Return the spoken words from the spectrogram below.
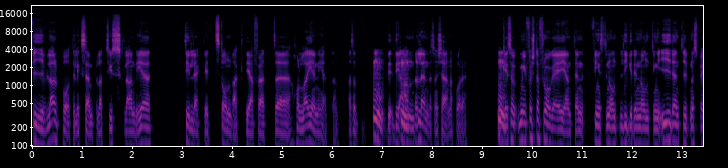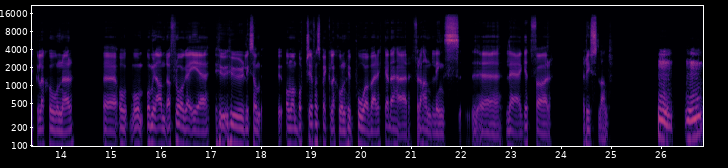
tvivlar på till exempel att Tyskland är tillräckligt ståndaktiga för att eh, hålla enigheten. Alltså, mm. det, det, är mm. andra länder som tjänar på det. Mm. Okay, så min första fråga är egentligen, finns det någon, ligger det någonting i den typen av spekulationer? Uh, och, och, och, min andra fråga är, hur, hur liksom, om man bortser från spekulation, hur påverkar det här förhandlingsläget uh, för Ryssland? Mm. Mm.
